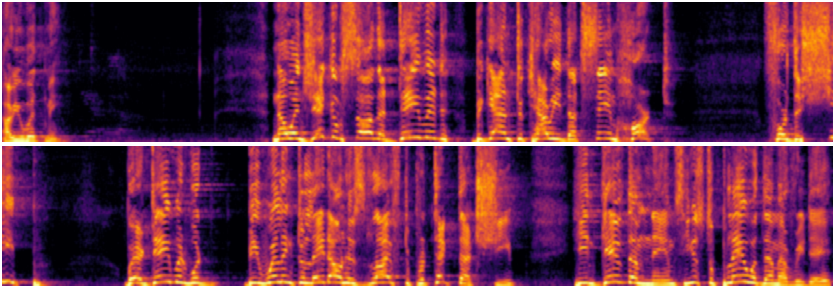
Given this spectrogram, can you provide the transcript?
Are you with me? Now, when Jacob saw that David began to carry that same heart for the sheep, where David would be willing to lay down his life to protect that sheep, he gave them names. He used to play with them every day.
